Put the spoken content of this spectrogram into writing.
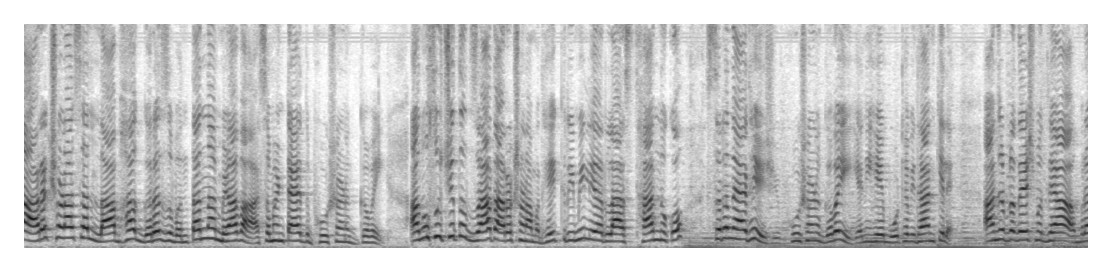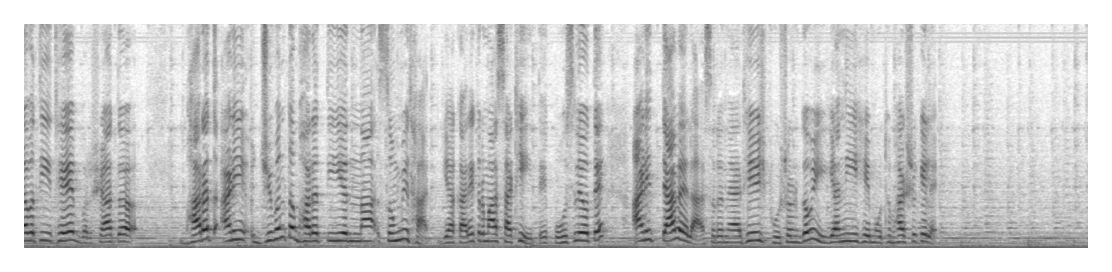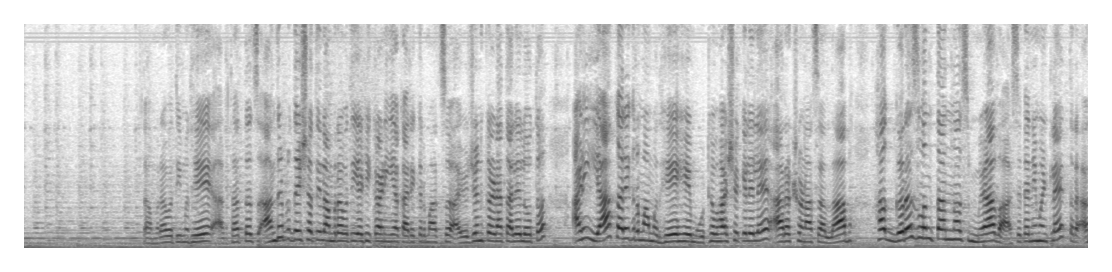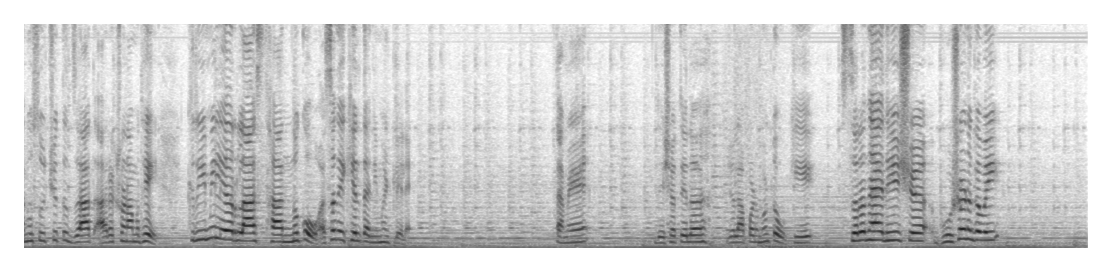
तर आरक्षणाचा लाभ हा गरजवंतांना मिळावा असं म्हणतायत भूषण गवई. अनुसूचित जात आरक्षणामध्ये क्रिमिलेअरला स्थान नको सरन्यायाधीश भूषण गवई यांनी हे मोठं विधान केलंय. आंध्र प्रदेशमधल्या अमरावती इथे वर्षात भारत आणि जिवंत भारतीयांना संविधान या कार्यक्रमासाठी ते पोहोचले होते आणि त्यावेळेला सरन्यायाधीश भूषण गवई यांनी हे मोठं भाष्य केलंय. तर अमरावतीमध्ये अर्थातच आंध्र प्रदेशातील अमरावती या ठिकाणी या कार्यक्रमाचं आयोजन करण्यात आलेलं होतं. आणि या कार्यक्रमामध्ये हे मोठं भाष्य केलेलं आहे आरक्षणाचा लाभ हा गरजवंतांनाच मिळावा असं त्यांनी म्हटलंय. तर अनुसूचित जात आरक्षणामध्ये क्रिमी लेअरला स्थान नको असं देखील त्यांनी म्हटलेलं आहे. त्यामुळे देशातील ज्याला आपण म्हणतो की सरन्यायाधीश भूषण गवई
